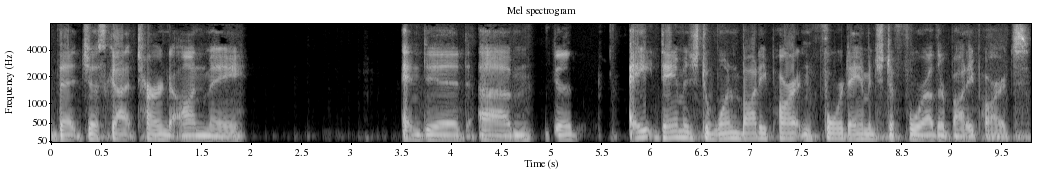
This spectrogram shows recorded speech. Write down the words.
that just got turned on me and did um Good. Eight damage to one body part and four damage to four other body parts.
